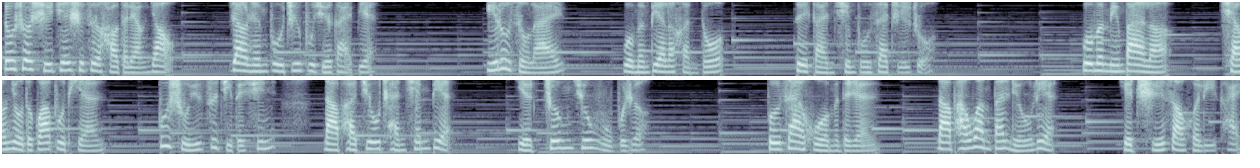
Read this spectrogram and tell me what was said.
都说时间是最好的良药，让人不知不觉改变。一路走来，我们变了很多，对感情不再执着。我们明白了，强扭的瓜不甜，不属于自己的心，哪怕纠缠千遍，也终究捂不热。不在乎我们的人，哪怕万般留恋。也迟早会离开。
